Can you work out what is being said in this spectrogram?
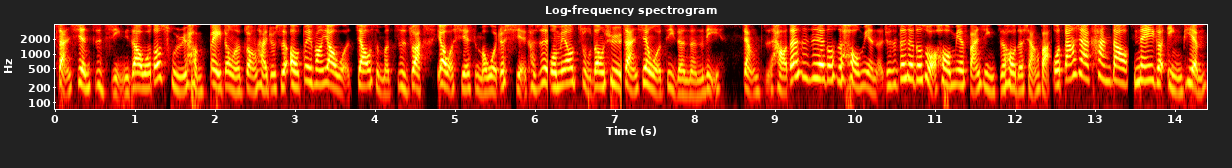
展现自己，你知道，我都处。处于很被动的状态，就是哦，对方要我交什么自传，要我写什么，我就写。可是我没有主动去展现我自己的能力，这样子好。但是这些都是后面的，就是这些都是我后面反省之后的想法。我当下看到那一个影片。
